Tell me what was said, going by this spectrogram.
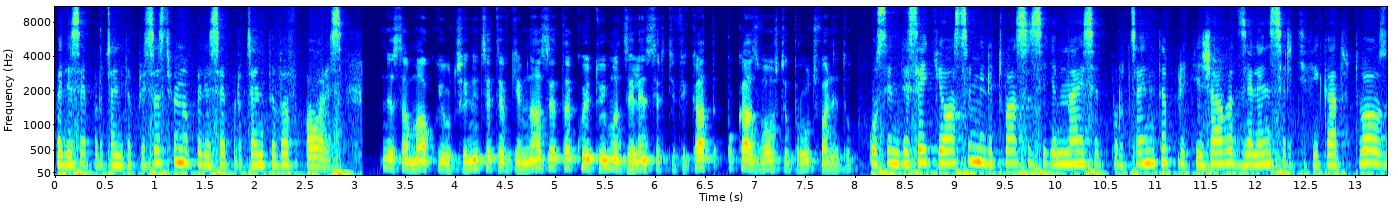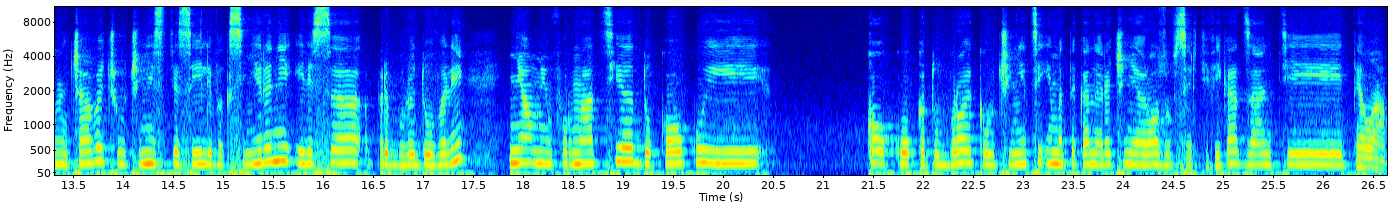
50% присъствено, 50% в ОРЕС. Не са малко и учениците в гимназията, които имат зелен сертификат, показва още проучването. 88 или това са 17% притежават зелен сертификат. Това означава, че учениците са или вакцинирани, или са преболедували. Нямам информация доколко и колко като бройка ученици има така наречения розов сертификат за антитела.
